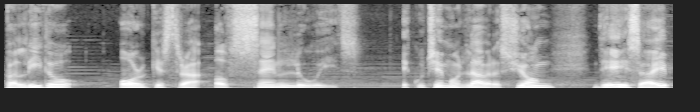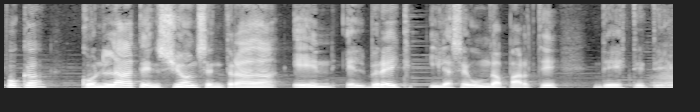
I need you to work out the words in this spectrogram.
Palido Orchestra of St. Louis. Escuchemos la versión de esa época con la atención centrada en el break y la segunda parte de este tema.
